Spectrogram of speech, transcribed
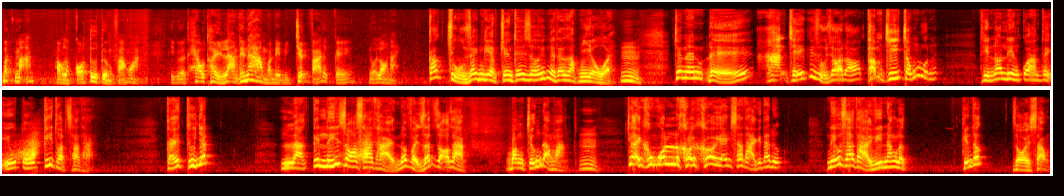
bất mãn hoặc là có tư tưởng phá hoại thì bây giờ theo thầy làm thế nào mà để mình triệt phá được cái nỗi lo này? Các chủ doanh nghiệp trên thế giới người ta gặp nhiều rồi. Ừ. cho nên để hạn chế cái rủi ro đó thậm chí chống luôn ấy, thì nó liên quan tới yếu tố kỹ thuật sa thải. Cái thứ nhất là cái lý do sa thải nó phải rất rõ ràng bằng chứng đàng hoàng. Ừ. chứ anh không có khơi khơi anh sa thải người ta được. Nếu sa thải vì năng lực kiến thức rồi xong.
